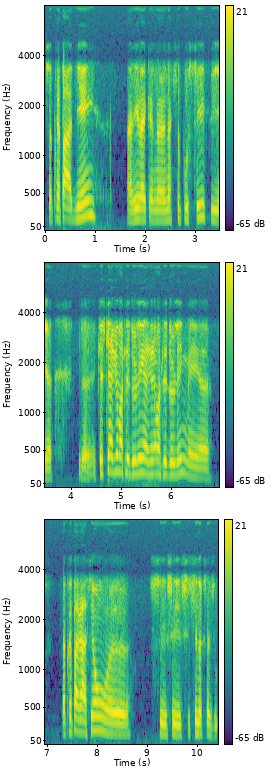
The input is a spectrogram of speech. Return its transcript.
se préparent bien, arrivent avec une, attitude positive. Puis, euh, qu'est-ce qui arrive entre les deux lignes, arrive entre les deux lignes, mais la préparation, c'est là que ça joue.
